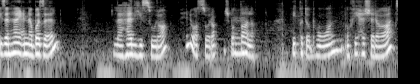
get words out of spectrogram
إذا هاي عنا بازل لهذه الصورة. حلوة الصورة مش بطالة. في كتب هون وفي حشرات.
